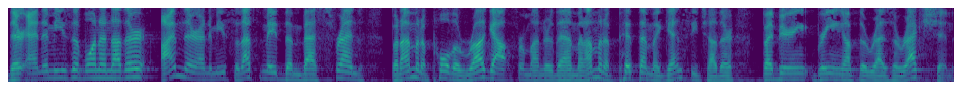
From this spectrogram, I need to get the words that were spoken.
they're enemies of one another. I'm their enemy, so that's made them best friends. But I'm going to pull the rug out from under them and I'm going to pit them against each other by bring, bringing up the resurrection.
